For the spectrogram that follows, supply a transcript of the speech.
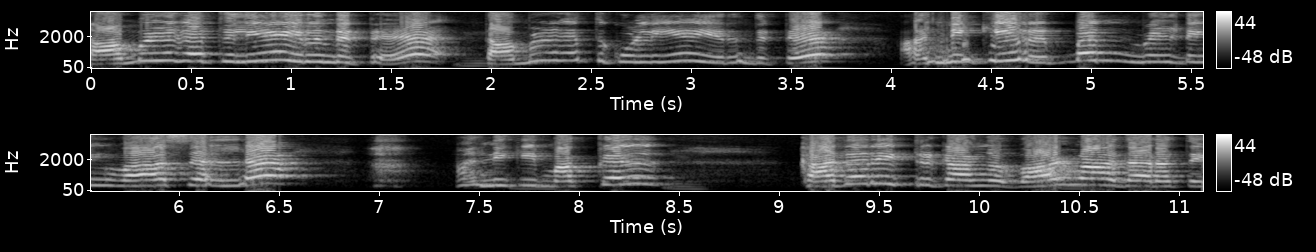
தமிழகத்திலேயே இருந்துட்டு தமிழகத்துக்குள்ளேயே இருந்துட்டு அன்னைக்கு ரிப்பன் பில்டிங் வாசல்ல அன்னைக்கு மக்கள் கதறிட்டு இருக்காங்க வாழ்வாதாரத்தை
